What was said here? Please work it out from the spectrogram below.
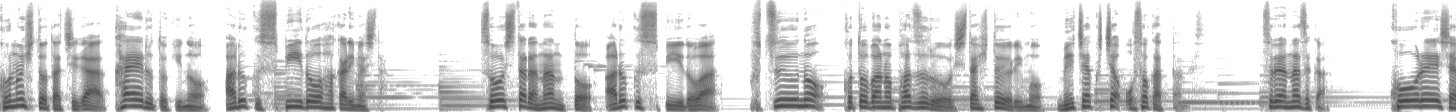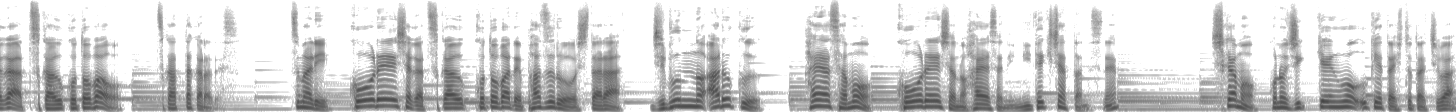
この人たちが帰る時の歩くスピードを測りました。そうしたらなんと歩くスピードは普通の言葉のパズルをした人よりもめちゃくちゃ遅かったんです。それはなぜか高齢者が使う言葉を使ったからです。つまり高齢者が使う言葉でパズルをしたら自分の歩く速さも高齢者の速さに似てきちゃったんですね。しかもこの実験を受けた人たちは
